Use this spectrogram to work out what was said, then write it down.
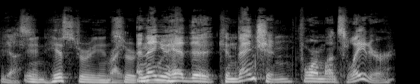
yes. in history in Right. And then you had the convention four months later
